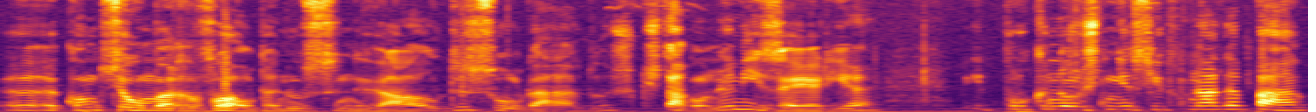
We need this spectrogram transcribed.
eh, aconteceu uma revolta no Senegal de soldados que estavam na miséria porque não lhes tinha sido nada pago.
